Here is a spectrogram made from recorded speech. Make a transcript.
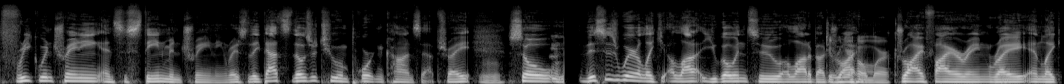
frequent training and sustainment training, right? So like that's those are two important concepts, right? Mm-hmm. So this is where like a lot you go into a lot about Doing dry homework. dry firing, right? And like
